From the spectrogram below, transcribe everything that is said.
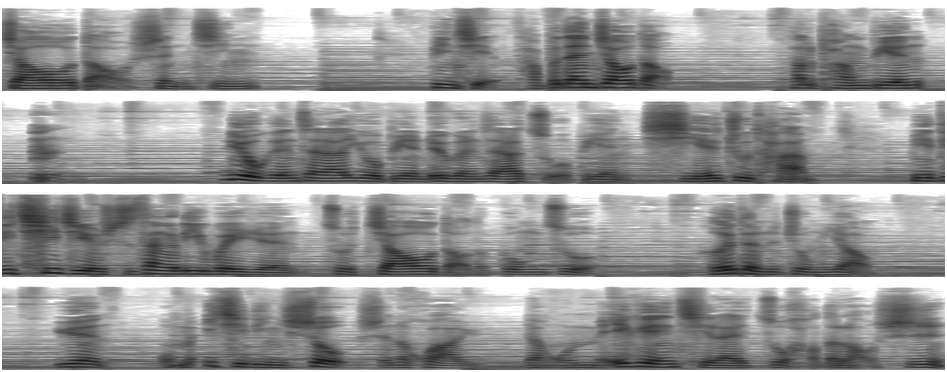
教导圣经，并且他不但教导。他的旁边，六个人在他右边，六个人在他左边协助他。并第七节有十三个立位人做教导的工作，何等的重要！愿我们一起领受神的话语，让我们每一个人起来做好的老师，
